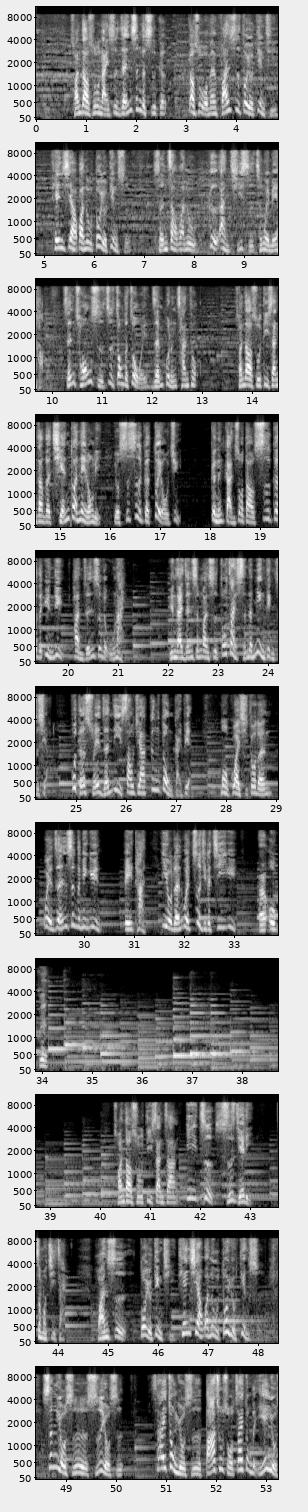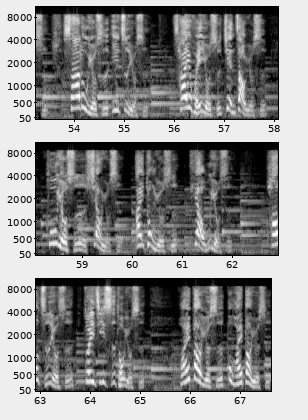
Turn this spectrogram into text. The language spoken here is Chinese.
传道书乃是人生的诗歌，告诉我们凡事都有定期，天下万物都有定时。神造万物各按其时成为美好，神从始至终的作为人不能参透。传道书第三章的前段内容里有十四个对偶句，更能感受到诗歌的韵律和人生的无奈。原来人生万事都在神的命定之下，不得随人意稍加更动改变。莫怪许多人为人生的命运悲叹，亦有人为自己的机遇而讴歌。传道书第三章一至十节里这么记载：凡事都有定期，天下万物都有定时，生有时，死有时。栽种有时，拔出所栽种的也有时；杀戮有时，医治有时；拆毁有时，建造有时；哭有时，笑有时；哀痛有时，跳舞有时；抛掷有时，堆积石头有时；怀抱有时，不怀抱有时；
